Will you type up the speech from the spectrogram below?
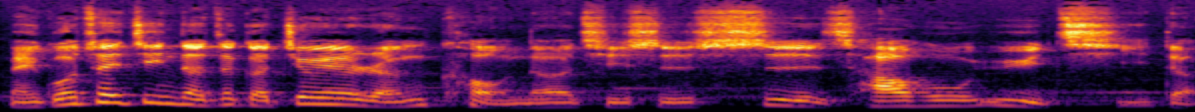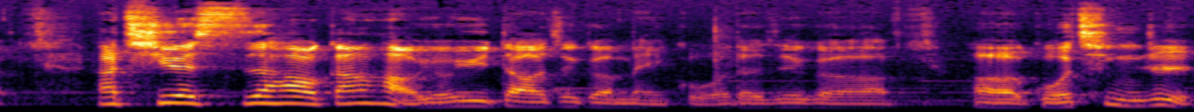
美国最近的这个就业人口呢，其实是超乎预期的。那七月四号刚好又遇到这个美国的这个呃国庆日，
